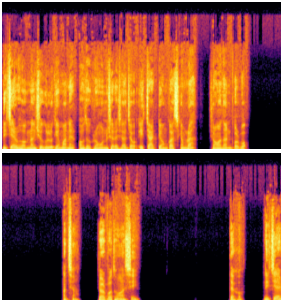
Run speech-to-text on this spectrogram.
নিচের ভগ্নাংশগুলোকে মানের অধক্রম অনুসারে সাজাও। এই চারটি অঙ্ক আজকে আমরা সমাধান করব। আচ্ছা সর্বপ্রথম আসি। দেখো, নিচের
